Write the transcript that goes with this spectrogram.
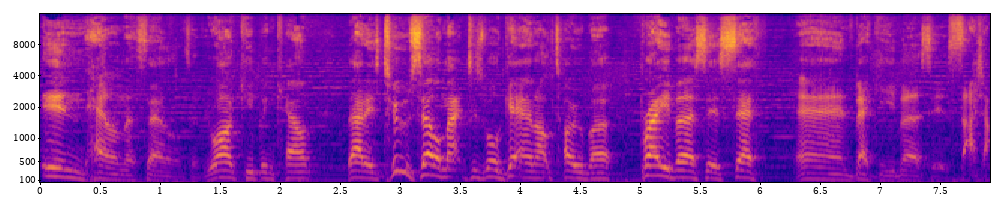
in Hell in a Cell. So if you are keeping count, that is two cell matches we'll get in October. Bray versus Seth and Becky versus Sasha.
